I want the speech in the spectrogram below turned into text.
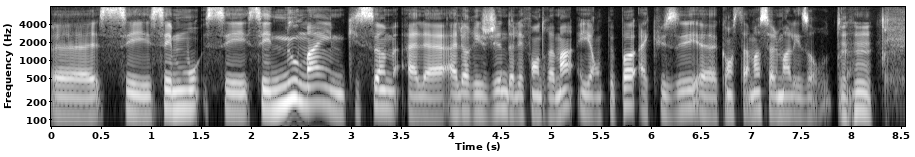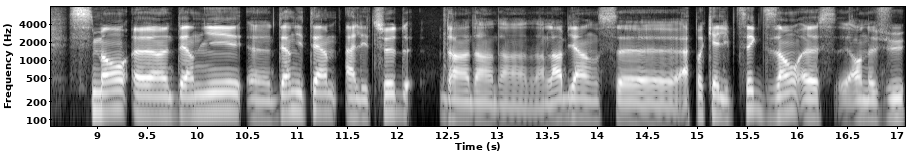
euh, c'est nous-mêmes qui sommes à l'origine de l'effondrement et on ne peut pas accuser constamment seulement les autres. Mm-hmm. Simon, un dernier, dernier terme à l'étude dans, dans, dans, l'ambiance euh, apocalyptique, disons, euh, on a vu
